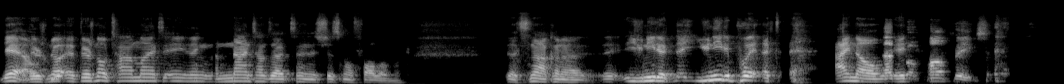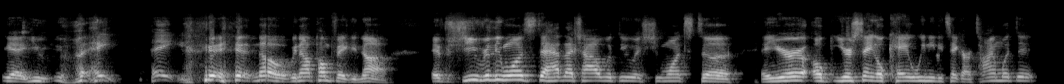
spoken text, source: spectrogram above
Yeah, you know? there's no if there's no timeline to anything. Nine times out of ten, it's just gonna fall over. It's not gonna. You need to. You need to put. A, I know. That's it, pump fakes. yeah, you, you hey, hey, no, we're not pump faking. Nah. If she really wants to have that child with you and she wants to, and you're you're saying, okay, we need to take our time with it,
